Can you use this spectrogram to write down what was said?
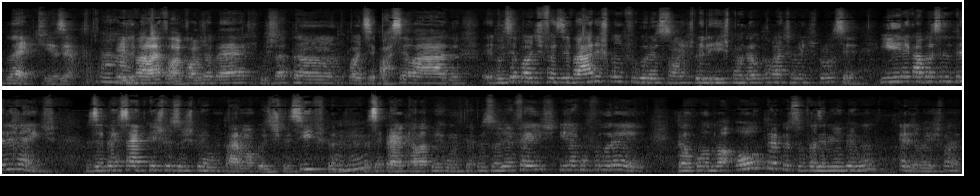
Black, exemplo. Uhum. Ele vai lá e fala, Cláudia Black custa tanto, pode ser parcelado. Você pode fazer várias configurações para ele responder automaticamente para você. E ele acaba sendo inteligente. Você percebe que as pessoas perguntaram uma coisa específica, uhum. você pega aquela pergunta que a pessoa já fez e já configura ele. Então, quando uma outra pessoa fazer a mesma pergunta, ele já vai responder.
